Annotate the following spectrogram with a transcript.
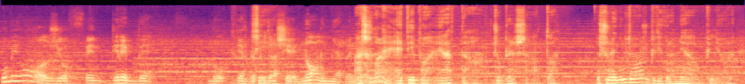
come osi offendere, direbbe, boh, direbbe Sì. più della serie, no, non mi arrenderò Ma secondo me è tipo, in realtà ci ho pensato. Adesso nell'ultimo caso vi dico la mia opinione.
